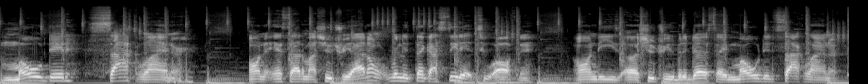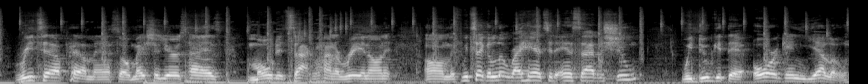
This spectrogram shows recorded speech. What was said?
molded sock liner on the inside of my shoe tree. I don't really think I see that too often on these uh, shoe trees, but it does say molded sock liner. Retail pair, man, so make sure yours has molded sock liner written on it. Um, if we take a look right here to the inside of the shoe, we do get that Oregon yellow.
